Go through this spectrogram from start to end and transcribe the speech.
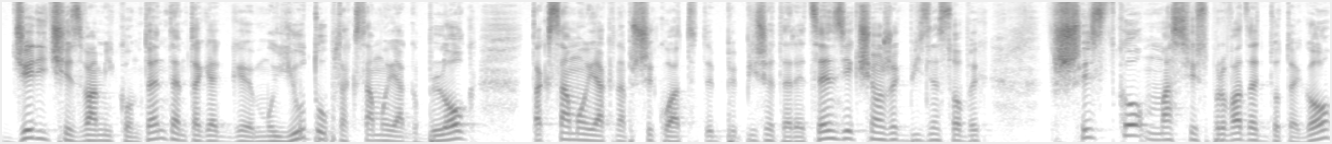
dzielić się z Wami kontentem, tak jak mój YouTube, tak samo jak blog, tak samo jak na przykład piszę te recenzje książek biznesowych. Wszystko ma się sprowadzać do tego,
